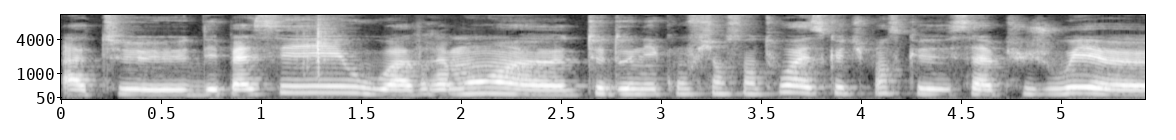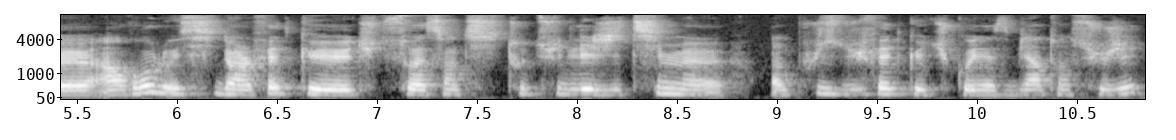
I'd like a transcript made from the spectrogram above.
à te dépasser ou à vraiment euh, te donner confiance en toi. Est-ce que tu penses que ça a pu jouer euh, un rôle aussi dans le fait que tu te sois sentie tout de suite légitime, en plus du fait que tu connaisses bien ton sujet?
